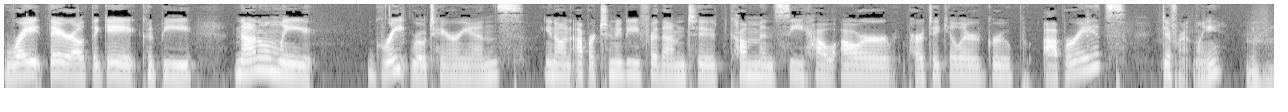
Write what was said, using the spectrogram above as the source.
right there out the gate, could be not only great Rotarians you know, an opportunity for them to come and see how our particular group operates differently. Mm-hmm.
